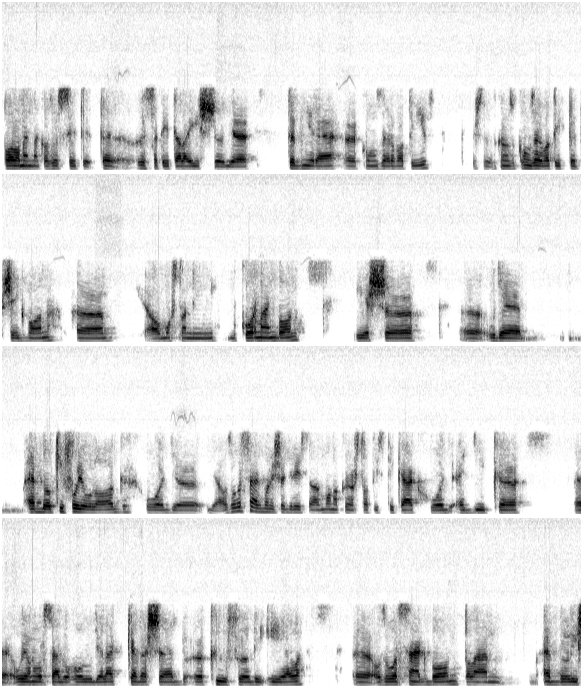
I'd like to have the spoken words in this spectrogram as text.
parlamentnek az összetétele is ugye, többnyire konzervatív, és ez konzervatív többség van a mostani kormányban, és ugye ebből kifolyólag, hogy ugye az országban is egy része vannak olyan statisztikák, hogy egyik olyan ország, ahol ugye legkevesebb külföldi él az országban, talán ebből is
